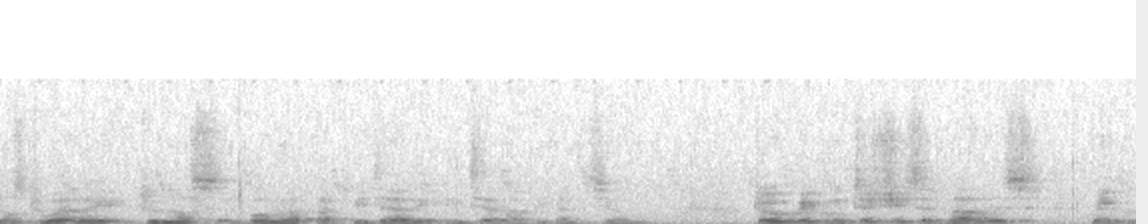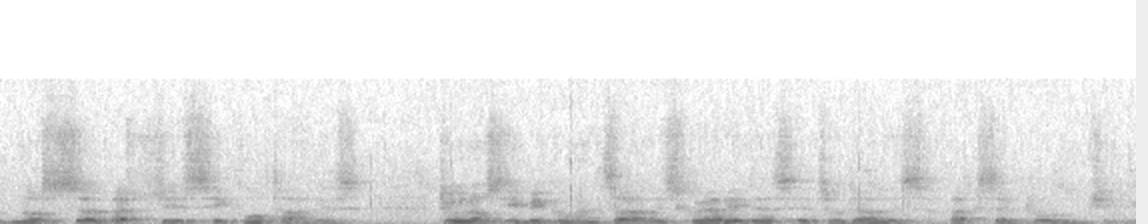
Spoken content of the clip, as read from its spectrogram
nostruere, tu nos bona parvidere in terra viventionum tu qui punticis et vales, qui nos pacis hic mortales, tu nos ibi commensales, quae redes et sodales, pax sanctorum civil.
